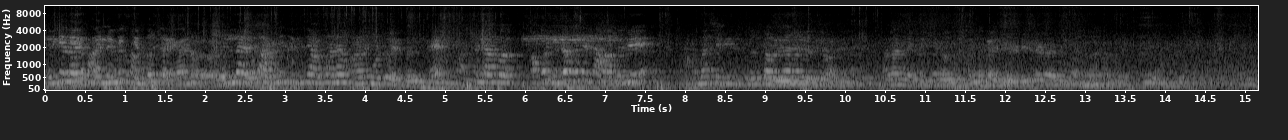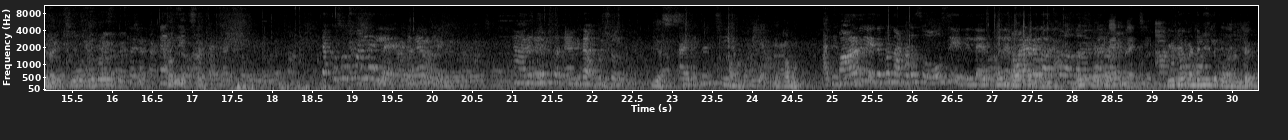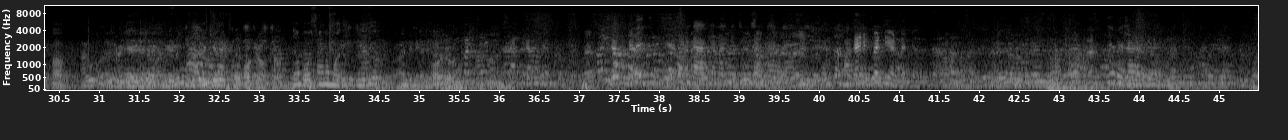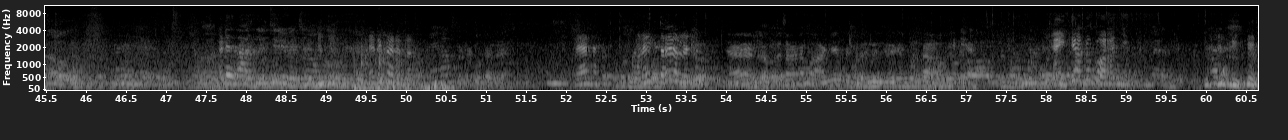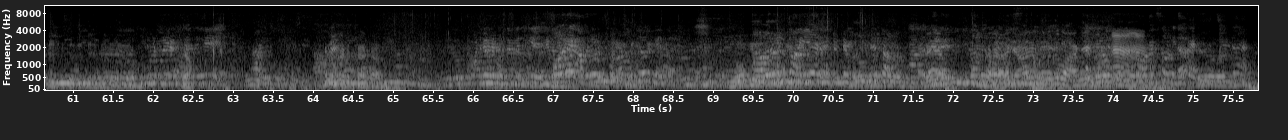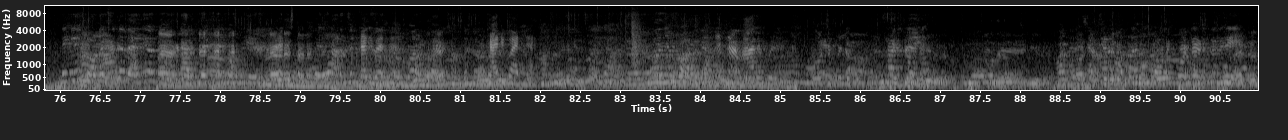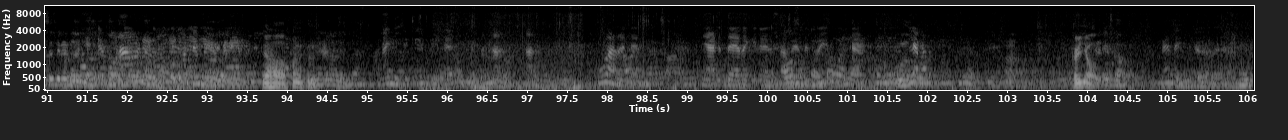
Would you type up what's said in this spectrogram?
എനിക്ക് എല്ലാവരും ഭയങ്കര സന്തോഷമായി. കാരണം എല്ലാവരും പറഞ്ഞ് തിരിച്ച് അവസാനം ആണ് ഇങ്ങോട്ട് വരുന്നത്. ഏഹ് എല്ലാവർക്കും അപ്പൊ ഇതങ്ങനെയല്ല ആദ്യമേ എന്നാ ശരി തുടങ്ങാന്നുള്ള ഇതിൽ പറഞ്ഞത്. അതാണ് എനിക്ക് സന്തോഷം. റൈറ്റ് ഓക്കെ ചക്ക സോസ് നല്ലതല്ലേ അങ്ങനെയല്ലേ ഞാനൊരു സർട്ടിഫിക്കറ്റ് പുരുഷോത്തം അത് നമ്മൾ സോസ് ചെയ്തില്ലായിരുന്നു വീഡിയോ കണ്ടിന്യൂ ചെയ്ത് പോകുന്നുണ്ട് ഞാൻ പോസ്റ്റ് ചെയ്യുമ്പോൾ മതി. വീഡിയോ കണ്ടിന്യൂ കരിപ്പെട്ടി ഉണ്ടല്ലോ എടുക്കാറുണ്ടോ വേണ്ട. മോളെ ഇത്രയേ ഉള്ളൂ. ഐറ്റം കുറഞ്ഞു. ഞാൻ അവരോട് കരിവാറ്റ. ആലപ്പുഴ? തോട്ടപ്പള്ളി എടുത്തതേ എന്റെ അവിടെ പോവാണല്ലേ? ഞാൻ അടുത്ത ഏതെങ്കിലും ഒരു സമയത്ത് ട്രെയിൻ ഇല്ല കഴിഞ്ഞോ?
